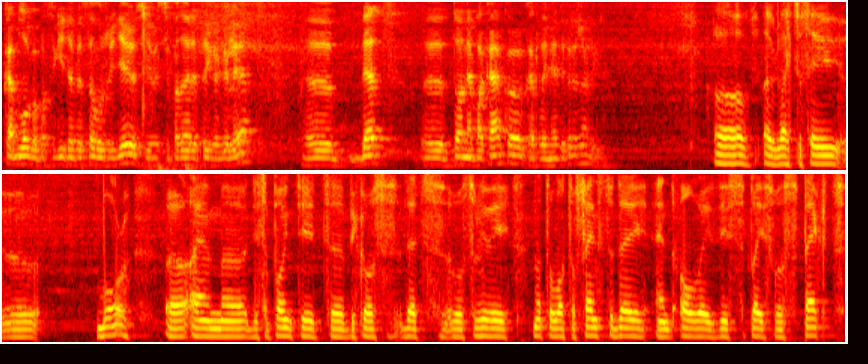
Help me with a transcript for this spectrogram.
ką blogo pasakyti apie savo žaidėjus, jie visi padarė tai, ką galėjo, bet to nepakako, kad laimėti prieš Žalgirį. Uh, I would like to say uh, more. Uh, I am uh, disappointed uh, because that was really not a lot of fans today, and always this place was packed.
